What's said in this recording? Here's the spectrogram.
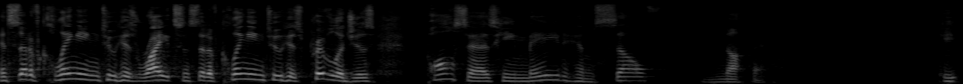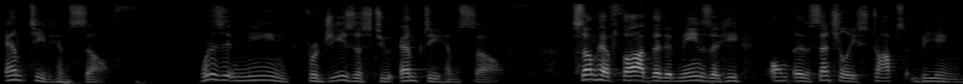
Instead of clinging to his rights, instead of clinging to his privileges, Paul says he made himself nothing. He emptied himself. What does it mean for Jesus to empty himself? Some have thought that it means that he um, essentially stops being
